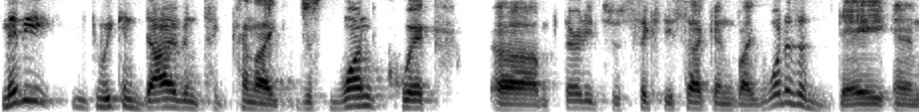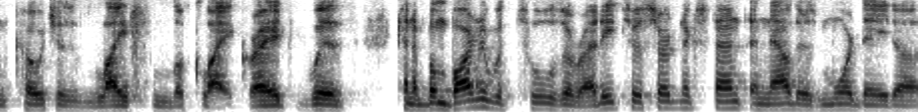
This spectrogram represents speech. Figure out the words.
Maybe we can dive into kind of like just one quick um, 30 to 60 seconds. Like, what does a day in coach's life look like, right? With kind of bombarded with tools already to a certain extent, and now there's more data.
